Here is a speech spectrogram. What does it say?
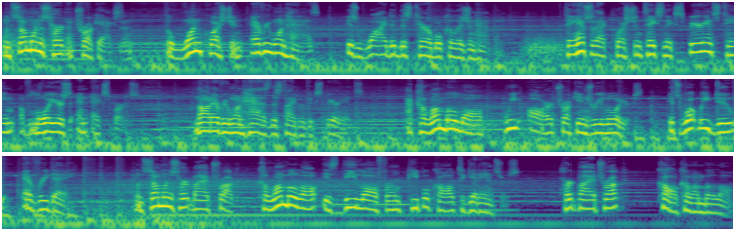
When someone is hurt in a truck accident, the one question everyone has is why did this terrible collision happen? To answer that question takes an experienced team of lawyers and experts. Not everyone has this type of experience. At Colombo Law, we are truck injury lawyers. It's what we do every day. When someone is hurt by a truck, Colombo Law is the law firm people call to get answers. Hurt by a truck? Call Colombo Law.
